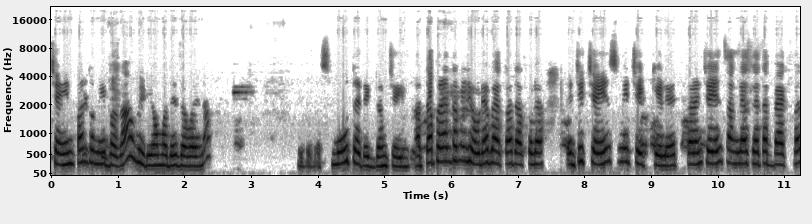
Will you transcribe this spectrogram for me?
चेन पण तुम्ही बघा व्हिडिओमध्ये जवळ आहे ना. स्मूथ आहेत एकदम चेन आतापर्यंत मी जेवढ्या बॅगा दाखवल्या त्यांची चेन्स मी चेक केले आहेत कारण चेन चांगल्या असल्या तर बॅग पण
